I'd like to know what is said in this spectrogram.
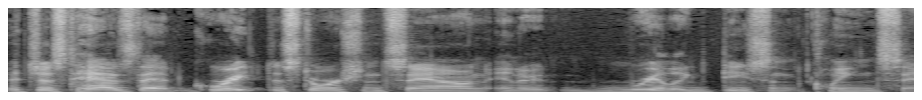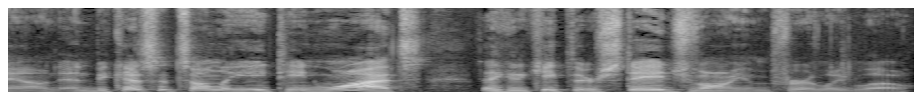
It just has that great distortion sound and a really decent clean sound. And because it's only 18 watts, they could keep their stage volume fairly low.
